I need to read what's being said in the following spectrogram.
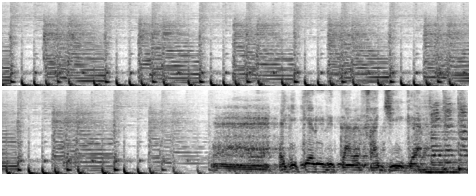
É que quero evitar a fadiga.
